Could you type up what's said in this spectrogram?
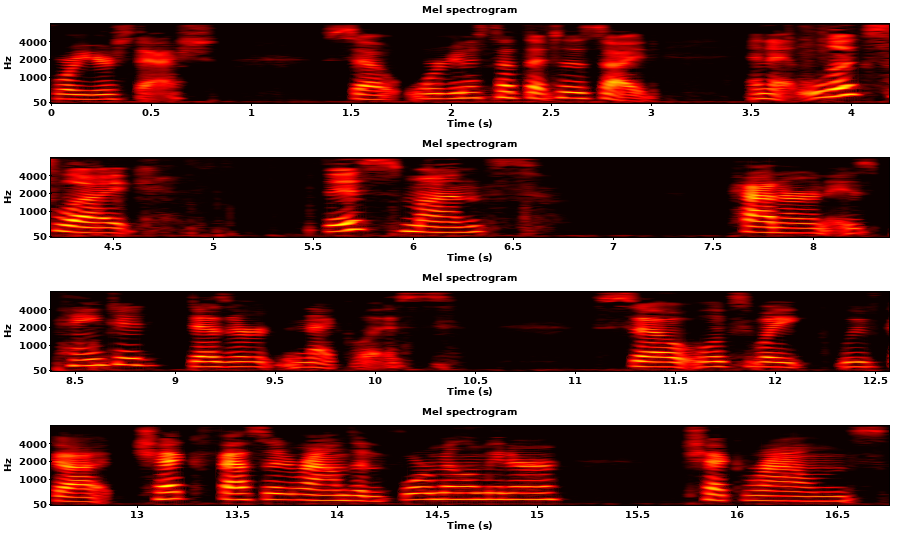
for your stash. So we're going to set that to the side. And it looks like this month's pattern is Painted Desert Necklace. So it looks like we've got Czech faceted rounds in 4 millimeter, Czech rounds.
